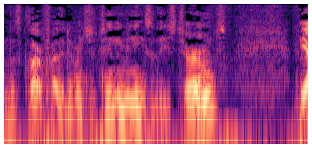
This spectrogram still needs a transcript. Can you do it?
Let's clarify the difference between the meanings of these terms. And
